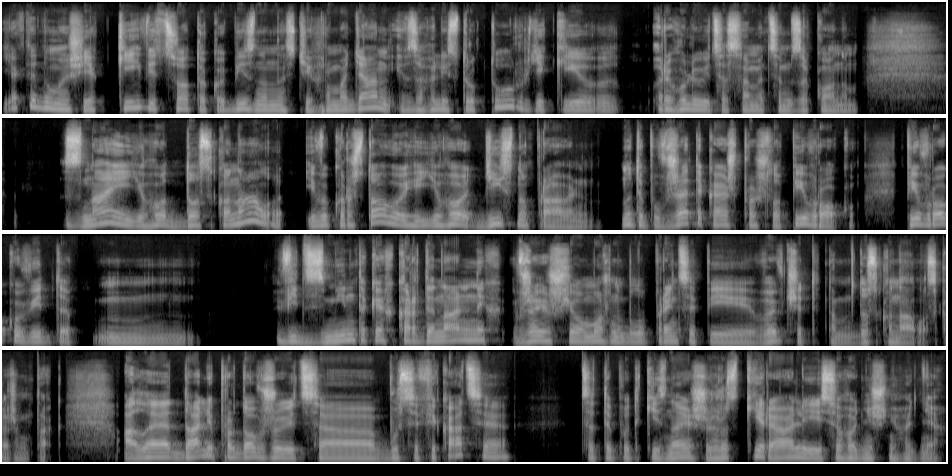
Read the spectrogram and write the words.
Як ти думаєш, який відсоток обізнаності громадян і взагалі структур, які е, регулюються саме цим законом, знає його досконало і використовує його дійсно правильно? Ну, типу, вже ти кажеш, пройшло півроку. Півроку від, від змін таких кардинальних, вже ж його можна було, в принципі, вивчити там досконало, скажімо так. Але далі продовжується бусифікація. Це, типу, такі, знаєш, жорсткі реалії сьогоднішнього дня.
